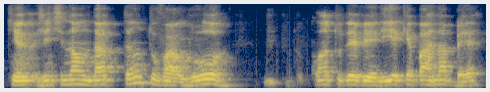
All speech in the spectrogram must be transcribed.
que a gente não dá tanto valor quanto deveria, que é Barnabé.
